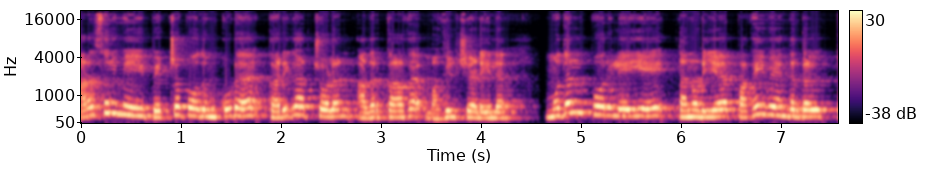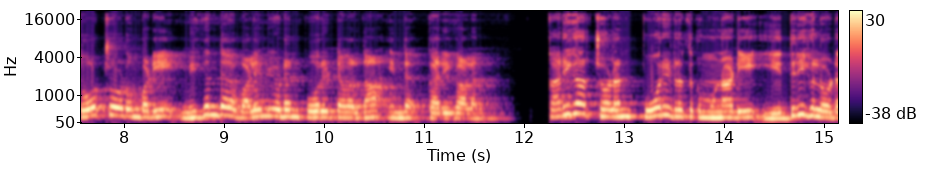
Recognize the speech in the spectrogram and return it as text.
அரசுரிமையை பெற்ற போதும் கூட கரிகார் சோழன் அதற்காக மகிழ்ச்சி அடையல. முதல் போரிலேயே தன்னுடைய பகைவேந்தர்கள் தோற்றோடும்படி மிகுந்த வலிமையுடன் போரிட்டவர் தான் இந்த கரிகாலன். கரிகார் சோழன் போரிடுறதுக்கு முன்னாடி எதிரிகளோட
